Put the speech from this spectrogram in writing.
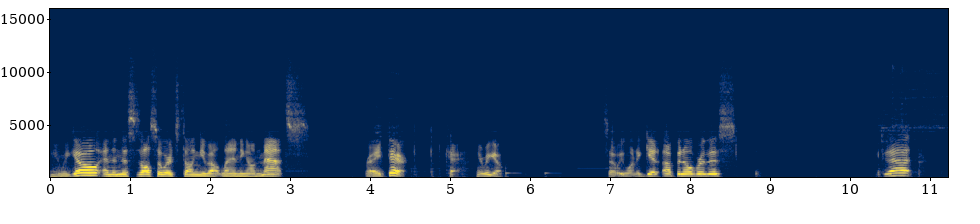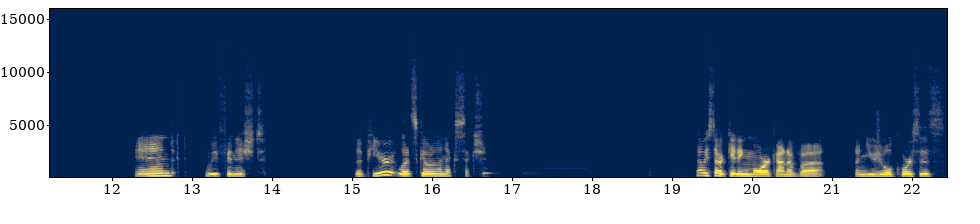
here we go. And then this is also where it's telling you about landing on mats right there. Okay, here we go. So we want to get up and over this like that. And we finished the pier. Let's go to the next section. Now we start getting more kind of uh, unusual courses.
